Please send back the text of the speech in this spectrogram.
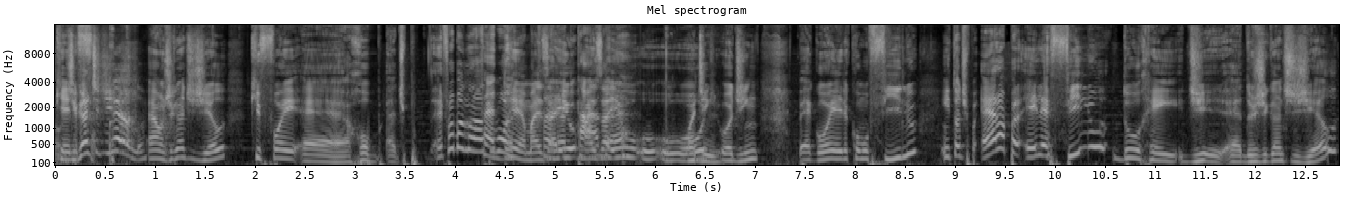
Que ele gigante de gelo. É, um gigante de gelo que foi é, roub... é, tipo, ele foi abandonado Foi pra morrer, mas aí, mas aí é. o, o, o Odin. Odin. Odin pegou ele como filho. Então, tipo, era pra... ele é filho do rei de, é, dos gigantes de gelo.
